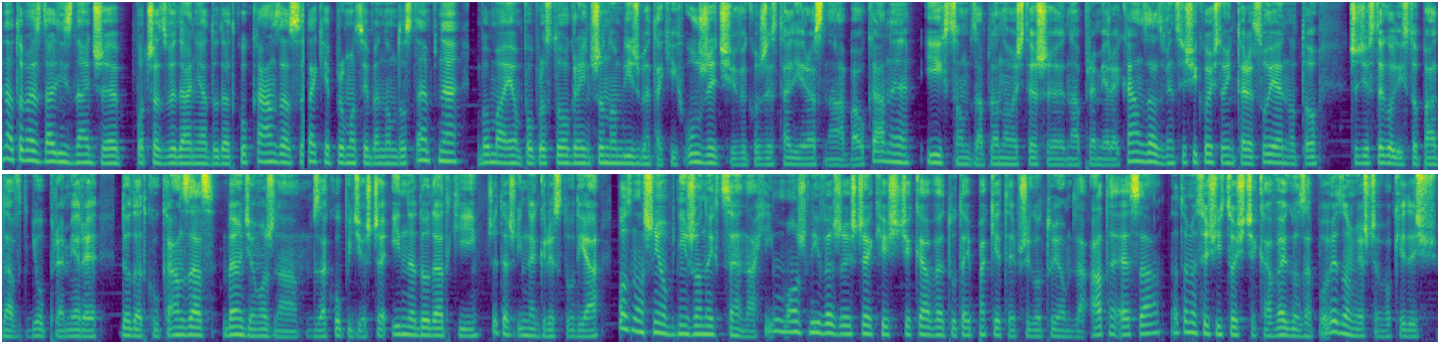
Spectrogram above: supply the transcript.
Natomiast dali znać, że podczas wydania dodatku Kansas takie promocje będą dostępne, bo mają po prostu ograniczoną liczbę takich użyć, wykorzystali raz na Bałkany i chcą zaplanować też e, na premierę Kansas, więc jeśli kogoś to interesuje, no to 30 listopada w dniu premiery dodatku Kansas będzie można zakupić jeszcze inne dodatki, czy też inne gry studia po znacznie obniżonych cenach i możliwe, że jeszcze jakieś ciekawe tutaj pakiety przygotują dla ATS-a. Natomiast jeśli coś ciekawego zapowiedzą jeszcze, bo kiedyś,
